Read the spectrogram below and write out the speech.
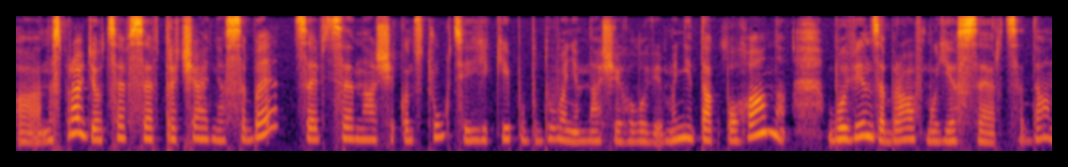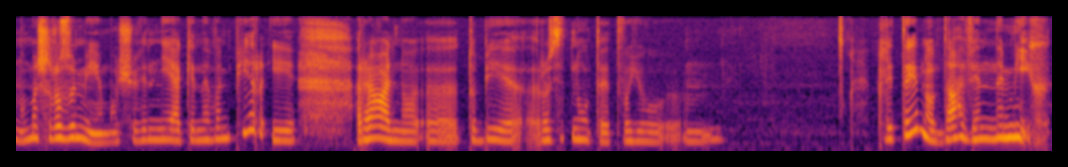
а, насправді оце все втрачання себе, це все наші конструкції, які побудовані в нашій голові. Мені так погано, бо він забрав моє серце. Да? Ну, ми ж розуміємо, що він ніякий не вампір, і реально е, тобі розітнути твою клітину, да, він не міг.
